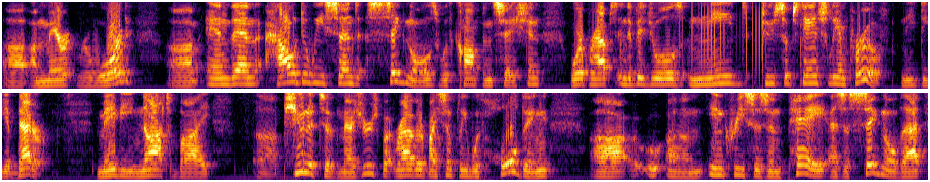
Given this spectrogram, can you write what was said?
uh, a merit reward. Um, and then how do we send signals with compensation where perhaps individuals need to substantially improve, need to get better? Maybe not by uh, punitive measures, but rather by simply withholding uh, um, increases in pay as a signal that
